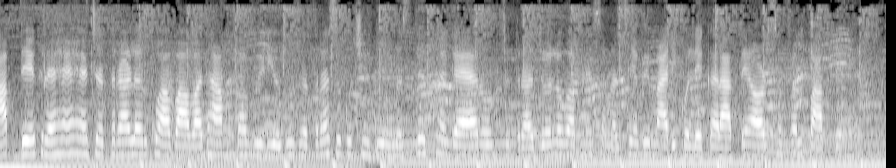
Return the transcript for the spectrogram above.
आप देख रहे हैं चतरा लड़कुआ बाबा धाम का वीडियो। जो चतरा से कुछ ही दूर में स्थित है, गया रोड चतरा। जो लोग अपनी समस्या, बीमारी को लेकर आते हैं और सफल पाते हैं।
